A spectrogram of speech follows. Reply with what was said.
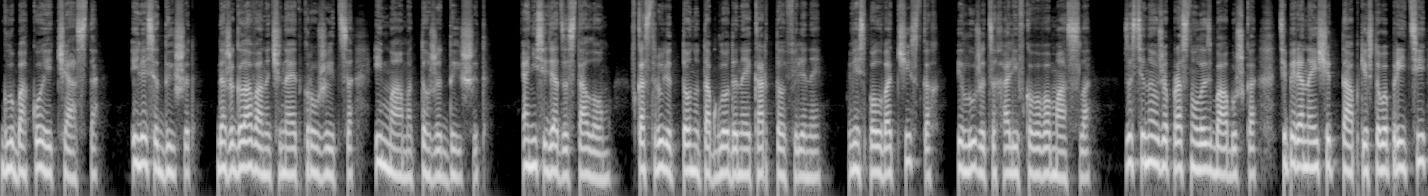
глубоко и часто. И Леся дышит, Даже голова начинает кружиться, и мама тоже дышит. Они сидят за столом. В кастрюле тонут обглоданные картофелины. Весь пол в очистках и лужицах оливкового масла. За стеной уже проснулась бабушка. Теперь она ищет тапки, чтобы прийти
